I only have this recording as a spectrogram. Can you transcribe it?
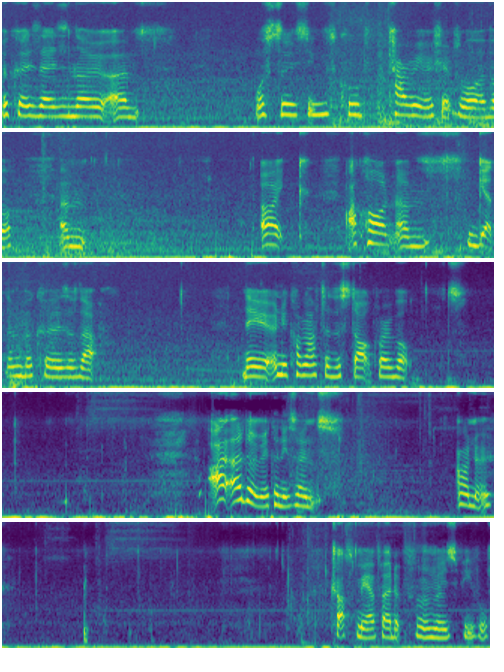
because there's no um what's those things called? Carrier ships or whatever. Um like I can't um get them because of that. They only come out of the Stark robots. I, I don't make any sense. I know. Trust me I've heard it from loads of people.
